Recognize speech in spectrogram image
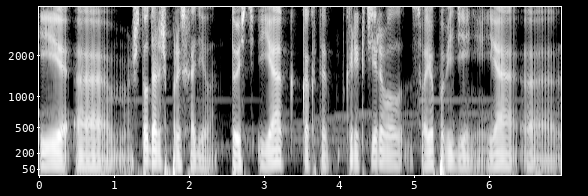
И э, что дальше происходило? То есть я как-то корректировал свое поведение. Я э,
